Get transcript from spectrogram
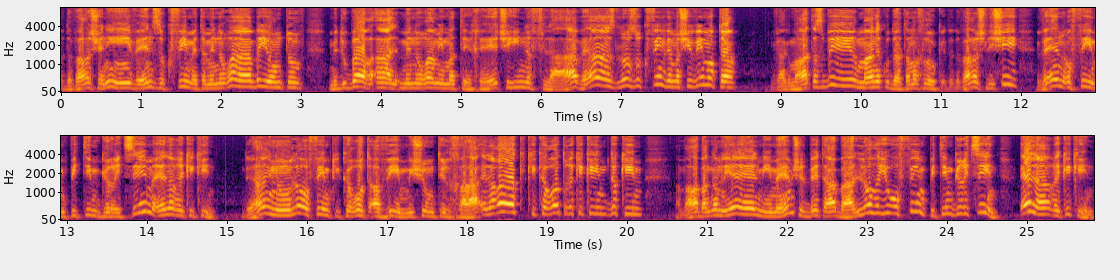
הדבר השני, ואין זוקפים את המנורה ביום טוב. מדובר על מנורה ממתכת שהיא נפלה, ואז לא זוקפים ומשיבים אותה. והגמרא תסביר מה נקודת המחלוקת. הדבר השלישי, ואין אופים פיתים גריצים, אלא רקיקין. דהיינו, לא אופים כיכרות עבים משום טרחה, אלא רק כיכרות רקיקים, דקים. אמר רבן גמליאל, מימיהם של בית אבא לא היו אופים פיתים גריצין, אלא רקיקין.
